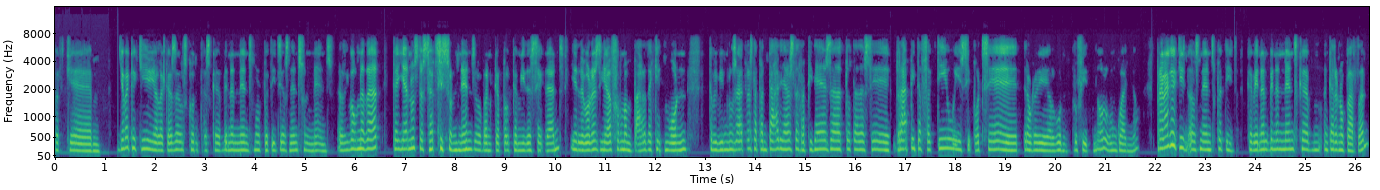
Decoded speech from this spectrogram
perquè jo veig aquí a la Casa dels Contes que venen nens molt petits i els nens són nens. Arriba una edat que ja no se sap si són nens o van cap al camí de ser grans i llavors ja formen part d'aquest món que vivim nosaltres de pantalles, de rapidesa, tot ha de ser ràpid, efectiu i si pot ser treure-hi algun profit, no? algun guany. No? Però veig aquí els nens petits, que venen, venen nens que encara no parlen,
